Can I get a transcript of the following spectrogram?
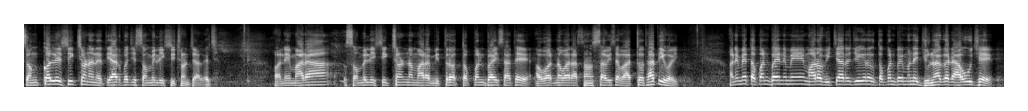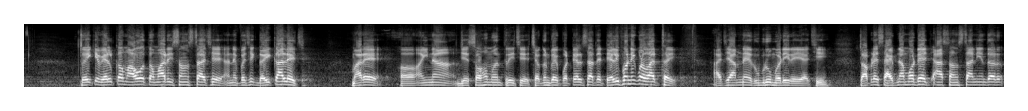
સંકલિત શિક્ષણ અને ત્યાર પછી સંમેલિત શિક્ષણ ચાલે છે. અને મારા સંમેલિત શિક્ષણના મારા મિત્ર તપનભાઈ સાથે અવારનવાર આ સંસ્થા વિશે વાત થતી હોય. અને મેં તપનભાઈને મેં મારો વિચાર રજૂ કર્યો તપનભાઈ મને જુનાગઢ આવવું છે, તો એ કે વેલકમ આવો તમારી સંસ્થા છે. અને પછી ગઈકાલે જ મારે અહીંના જે સહમંત્રી છે, છગનભાઈ પટેલ સાથે ટેલિફોનિક પણ વાત થઈ. આજે આમને રૂબરૂ મળી રહ્યા છીએ. તો આપણે સાહેબના મોઢે જ આ સંસ્થાની અંદર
